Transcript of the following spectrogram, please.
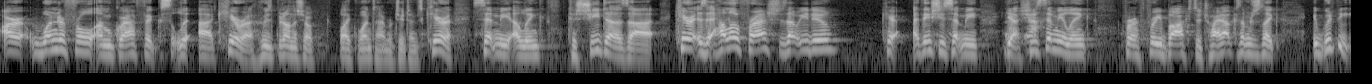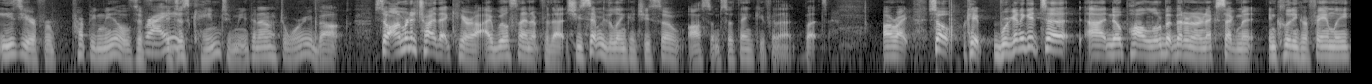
our wonderful um, graphics, uh, Kira, who's been on the show like one time or two times, Kira sent me a link because she does. Uh, Kira, is it HelloFresh? Is that what you do? Kira, I think she sent me. Yeah, she Yeah. sent me a link for a free box to try it out because I'm just like, it would be easier for prepping meals if Right. it just came to me. Then I don't have to worry about. So I'm going to try that, Kira. I will sign up for that. She sent me the link and she's so awesome. So thank you for that. But. All right. So, okay, we're going to get to uh, know Paul a little bit better in our next segment, including her family,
